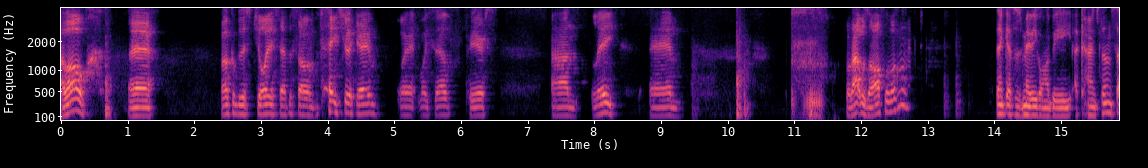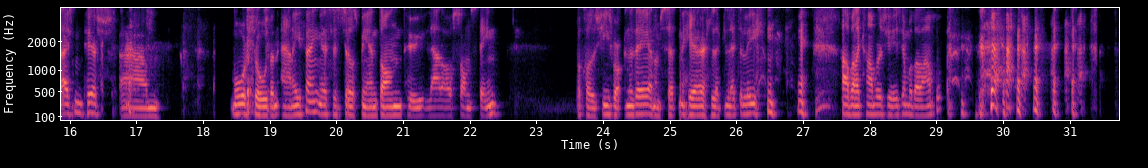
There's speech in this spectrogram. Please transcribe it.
Hello. Uh, welcome to this joyous episode of the Patriot Game with myself, Pierce, and Lee. Um, well, that was awful, wasn't it? I think this is maybe going to be a counselling session, Pierce. Um, more so than anything, this is just being done to let off some steam because she's working today and I'm sitting here like literally having a conversation with a lamp.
